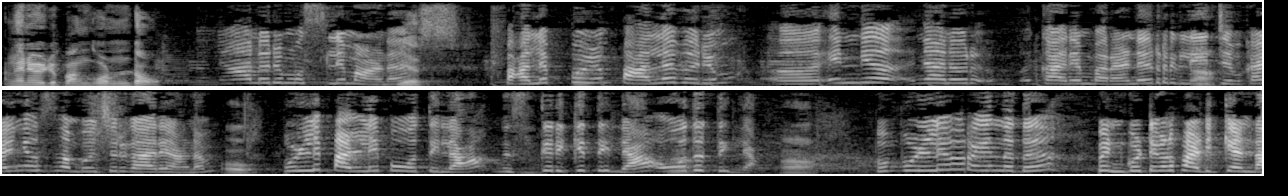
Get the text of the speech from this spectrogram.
അങ്ങനെ ഒരു പങ്കുണ്ടോ? ഞാനൊരു മുസ്ലിമാണ്. പലപ്പോഴും പലവരും എന്റെ ഞാനൊരു കാര്യം പറയണ ഒരു റിലേറ്റീവ് കഴിഞ്ഞ ദിവസം സംഭവിച്ചൊരു കാര്യമാണ്. പുള്ളി പള്ളി പോകത്തില്ല നിസ്കരിക്കത്തില്ല ഓതത്തില്ല. അപ്പൊ പുള്ളി പറയുന്നത് പെൺകുട്ടികൾ പഠിക്കണ്ട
